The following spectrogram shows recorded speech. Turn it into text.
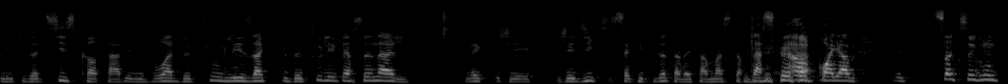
l'épisode 6, quand tu as les voix de tous les actes, de tous les personnages, Mm. mec, j'ai dit que cet épisode, ça va être un masterclass incroyable. 5 secondes,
